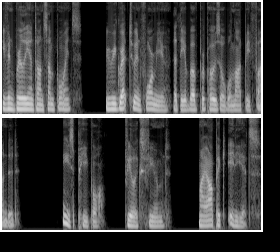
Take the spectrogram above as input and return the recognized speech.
even brilliant on some points, we regret to inform you that the above proposal will not be funded. These people, Felix fumed. Myopic idiots.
